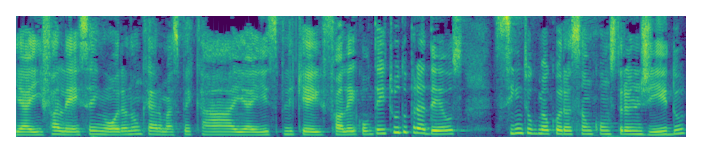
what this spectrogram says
E aí falei, Senhor, eu não quero mais pecar. E aí expliquei, falei, contei tudo para Deus. Sinto o meu coração constrangido,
